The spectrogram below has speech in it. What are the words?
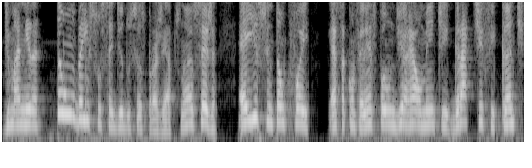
de maneira tão bem sucedida os seus projetos, né? Ou seja, é isso então que foi essa conferência. Foi um dia realmente gratificante.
